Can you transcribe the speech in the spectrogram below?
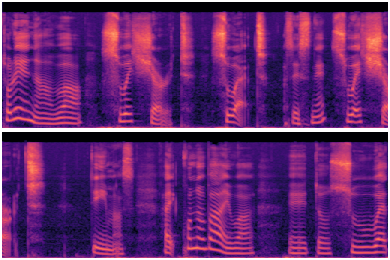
トレーナーは sweatshirt, sweat ですね。sweatshirt って言います。はい。この場合は、えっ、ー、と、sweat,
